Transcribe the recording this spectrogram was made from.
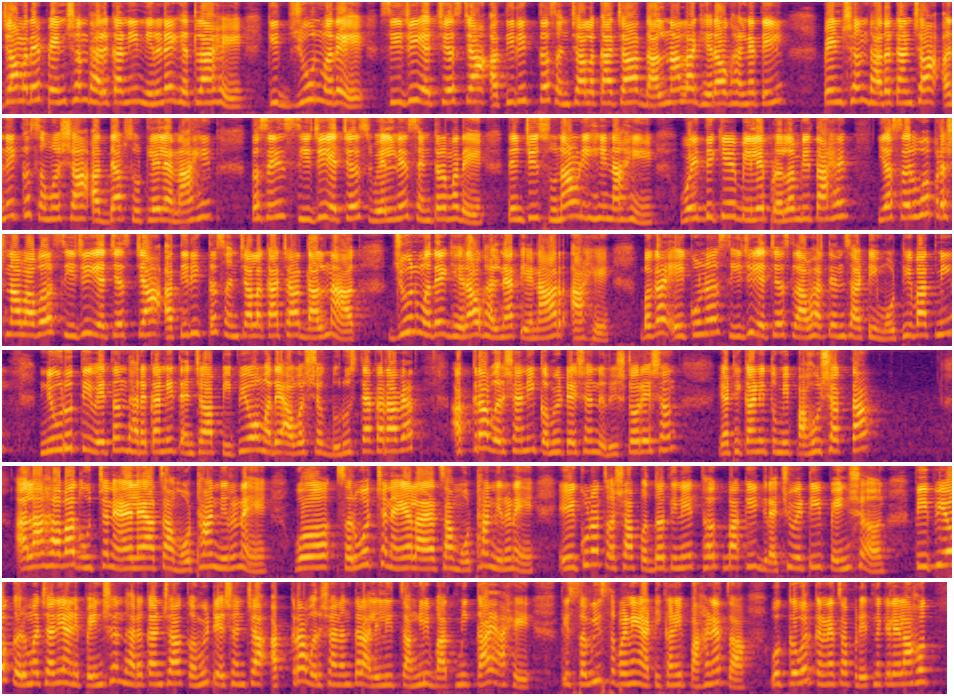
ज्यामध्ये पेन्शनधारकांनी निर्णय घेतला आहे की जूनमध्ये सी जी एच एसच्या अतिरिक्त संचालकाच्या दालनाला घेराव घालण्यात येईल. पेन्शनधारकांच्या अनेक समस्या अद्याप सुटलेल्या नाहीत. तसेच C G H S wellness सेंटरमध्ये त्यांची सुनावणीही नाही. वैद्यकीय बिले प्रलंबित आहेत. या सर्व प्रश्नाबाबत सी जी एच एसच्या अतिरिक्त संचालकाच्या दालनात जूनमध्ये घेराव घालण्यात येणार आहे. बघा एकूणच सी जी एच एस लाभार्थ्यांसाठी मोठी बातमी. निवृत्ती वेतनधारकांनी त्यांच्या पी पी ओमध्ये आवश्यक दुरुस्त्या कराव्यात. अकरा वर्षांनी कम्युटेशन रिस्टोरेशन. या ठिकाणी तुम्ही पाहू शकता. अलाहाबाद उच्च न्यायालयाचा मोठा निर्णय व सर्वोच्च न्यायालयाचा मोठा निर्णय एकूणच अशा पद्धतीने थकबाकी gratuity pension P P O कर्मचारी आणि पेन्शनधारकांच्या कम्युटेशनच्या अकरा वर्षानंतर आलेली चांगली बातमी काय आहे ते सविस्तरपणे या ठिकाणी पाहण्याचा व कव्हर करण्याचा प्रयत्न केलेला आहोत.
